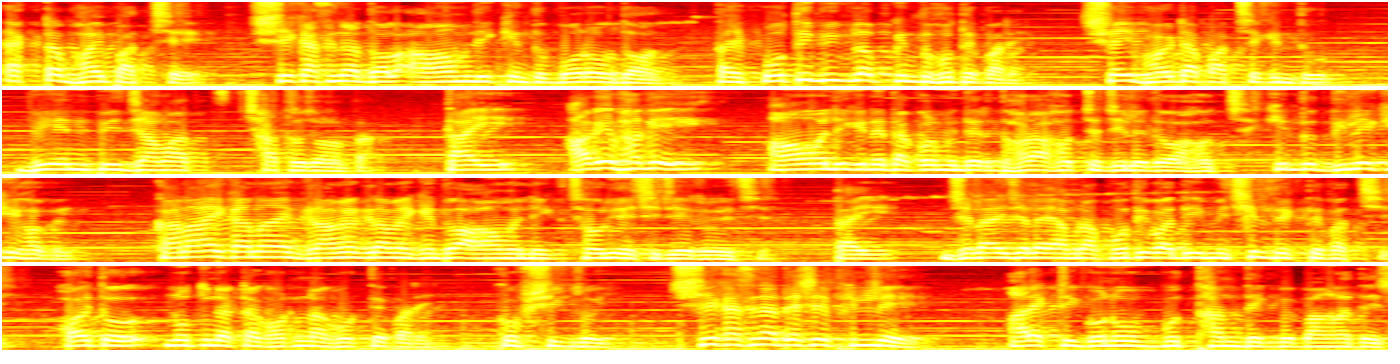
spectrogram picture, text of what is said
একটা ভয় পাচ্ছে। শেখ হাসিনার দল আওয়ামী লীগ কিন্তু বড় দল, তাই প্রতি বিপ্লব কিন্তু হতে পারে। সেই ভয়টা পাচ্ছে কিন্তু বিএনপি জামাত ছাত্র জনতা। তাই আগে ভাগেই আওয়ামী লীগের নেতাকর্মীদের ধরা হচ্ছে, জেলে দেওয়া হচ্ছে। কিন্তু দিলে কি হবে? কানায় কানায়, গ্রামে গ্রামে কিন্তু আওয়ামী লীগ ছড়িয়ে ছিটিয়ে রয়েছে। তাই জেলায় জেলায় আমরা প্রতিবাদী মিছিল দেখতে পাচ্ছি। হয়তো নতুন একটা ঘটনা ঘটতে পারে, খুব শীঘ্রই। শেখ হাসিনা দেশে ফিরলে আরেকটি গণ অভ্যুত্থান দেখবে বাংলাদেশ।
